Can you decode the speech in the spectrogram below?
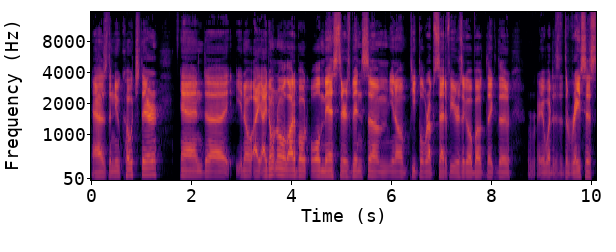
as the new coach there. And uh, you know, I, I don't know a lot about Ole Miss. There's been some, you know, people were upset a few years ago about like the what is it, the racist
